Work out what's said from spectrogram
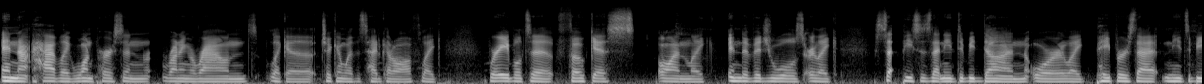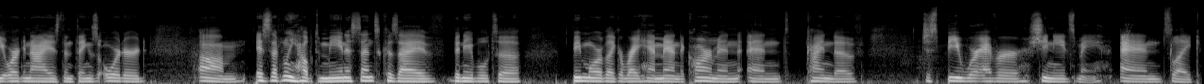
and not have like one person running around like a chicken with its head cut off. Like we're able to focus on like individuals or like set pieces that need to be done or like papers that need to be organized and things ordered. Um, it's definitely helped me in a sense because I've been able to be more of like a right hand man to Carmen and kind of just be wherever she needs me and like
